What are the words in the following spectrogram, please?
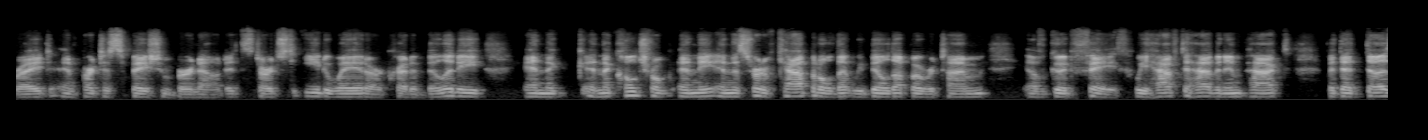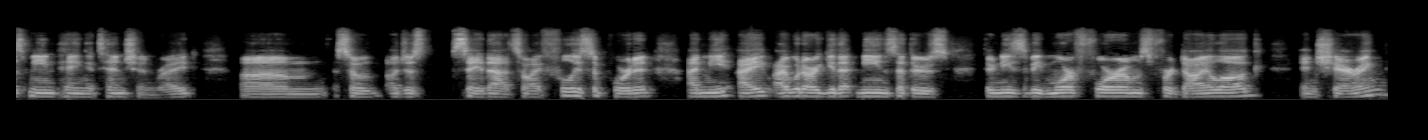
right? And participation burnout. It starts to eat away at our credibility and the, and the cultural and the, and the sort of capital that we build up over time of good faith. We have to have an impact, but that does mean paying attention, right? Um, so I'll just say that. So I fully support it. I mean, I, I would argue that means that there's, there needs to be more forums for dialogue and sharing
